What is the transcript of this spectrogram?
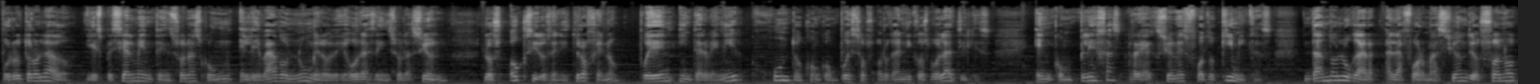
Por otro lado, y especialmente en zonas con un elevado número de horas de insolación, los óxidos de nitrógeno pueden intervenir junto con compuestos orgánicos volátiles en complejas reacciones fotoquímicas, dando lugar a la formación de ozono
